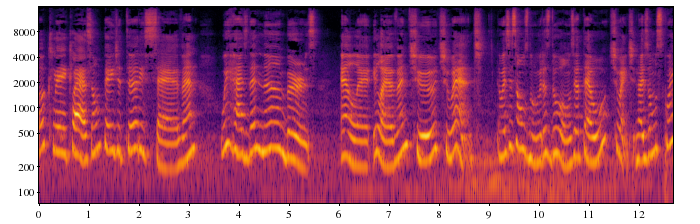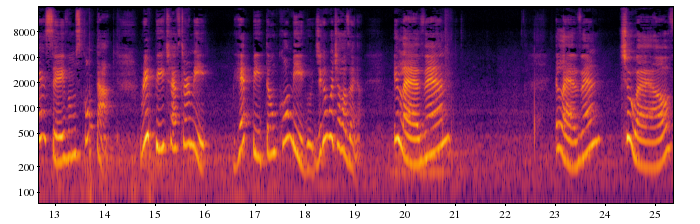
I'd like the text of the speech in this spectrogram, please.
Okay, class, on page 37, we have the numbers 11 to 20. Então, esses são os números do 11 até o 20. Nós vamos conhecer e vamos contar. Repeat after me. Repitam comigo. Digam com a tia Rosânia. 11, 11, 12,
